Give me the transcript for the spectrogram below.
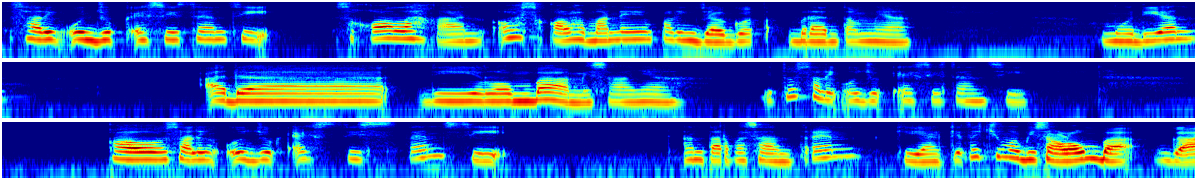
saling unjuk eksistensi sekolah kan. Oh sekolah mana yang paling jago berantemnya? Kemudian ada di lomba misalnya itu saling ujuk eksistensi kalau saling ujuk eksistensi antar pesantren ya kita cuma bisa lomba. Nggak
